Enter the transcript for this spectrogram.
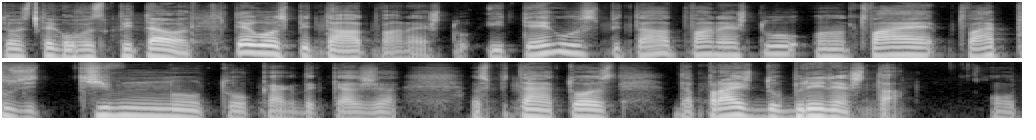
Тоест те го възпитават. те го възпитават това нещо. И те го възпитават това нещо. Това е, това е позитивното, как да кажа, възпитание. Тоест да правиш добри неща. От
